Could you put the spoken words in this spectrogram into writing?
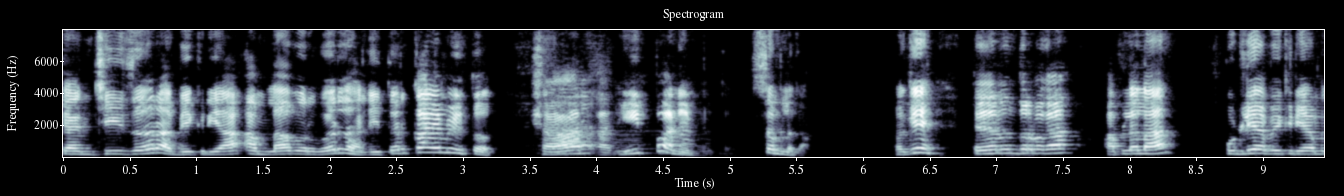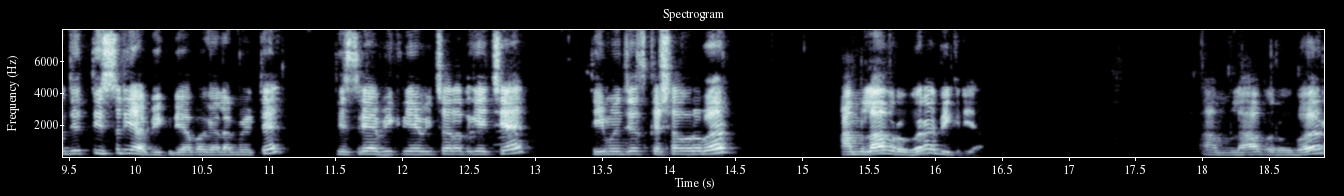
त्यांची जर अभिक्रिया अमलाबरोबर झाली तर काय मिळतं? क्षार आणि पाणी मिळतं. समजलं का ओके त्याच्यानंतर बघा आपल्याला पुढली अभिक्रिया म्हणजे तिसरी अभिक्रिया बघायला मिळते. तिसरी अभिक्रिया विचारात घ्यायची आहे. ती म्हणजेच कशाबरोबर? आम्लाबरोबर अभिक्रिया. आम्लाबरोबर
